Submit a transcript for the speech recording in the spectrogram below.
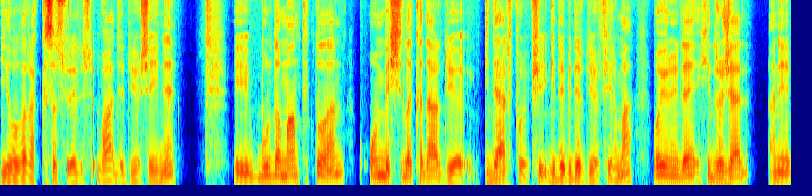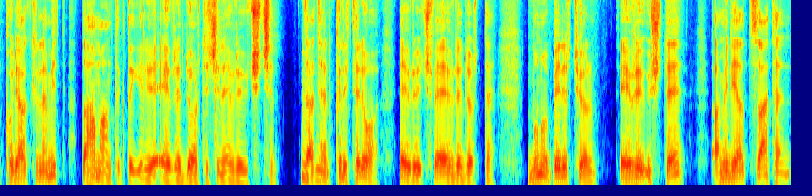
yıl olarak kısa süreli sü- vaat ediyor şeyini. E, burada mantıklı olan 15 yıla kadar diyor gider gidebilir diyor firma. O yönüyle hidrojel hani poliakrilamit daha mantıklı geliyor evre 4 için, evre 3 için. Zaten kriteri o. Evre 3 ve evre 4'te. Bunu belirtiyorum. Evre 3'te ameliyat zaten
